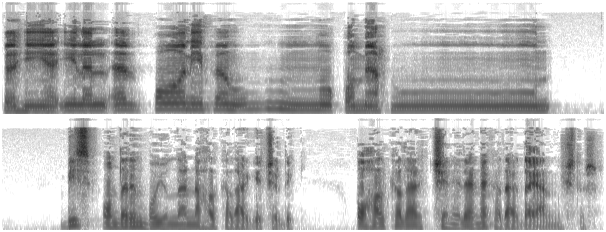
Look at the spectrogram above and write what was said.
fehiye ilel ezkani fehum muqmahun. Biz onların boyunlarına halkalar geçirdik. O halkalar çenelerine kadar dayanmıştır.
